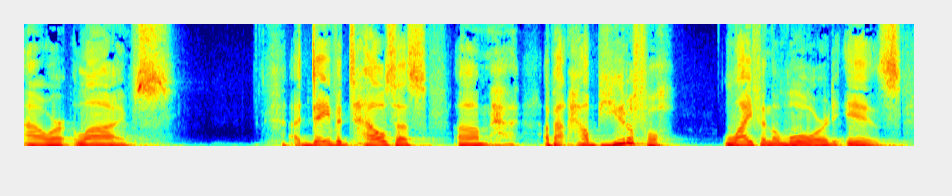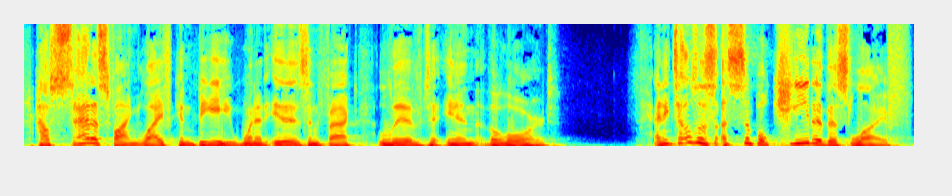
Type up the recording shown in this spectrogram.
our lives. Uh, David tells us um, about how beautiful life in the Lord is, how satisfying life can be when it is, in fact, lived in the Lord. And he tells us a simple key to this life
